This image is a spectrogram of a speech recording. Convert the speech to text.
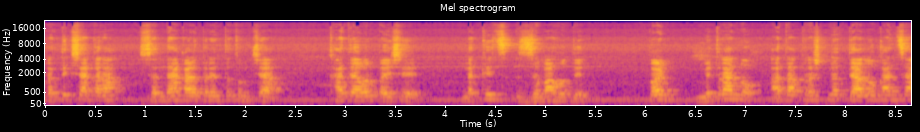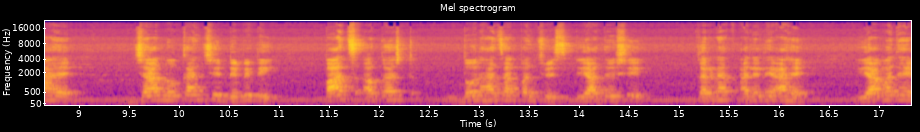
प्रतीक्षा करा. संध्याकाळपर्यंत तुमच्या खात्यावर पैसे नक्कीच जमा होतील. पण मित्रांनो आता प्रश्न त्या लोकांचा आहे. ज्या लोकांची डीबीटी पाच ऑगस्ट दोन हजार पंचवीस या दिवशी करण्यात आलेली आहे यामध्ये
